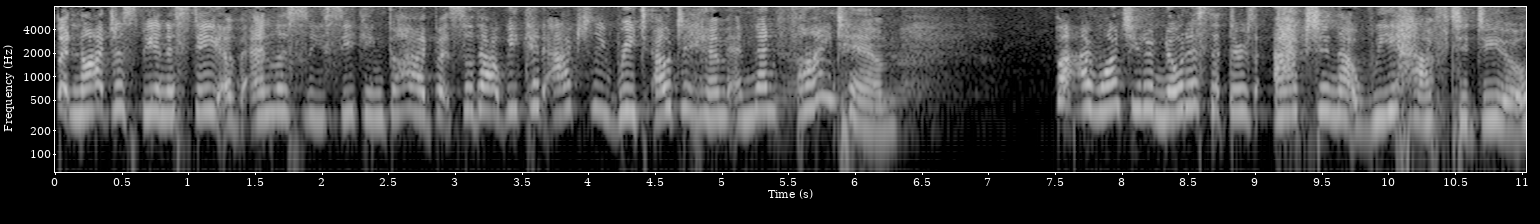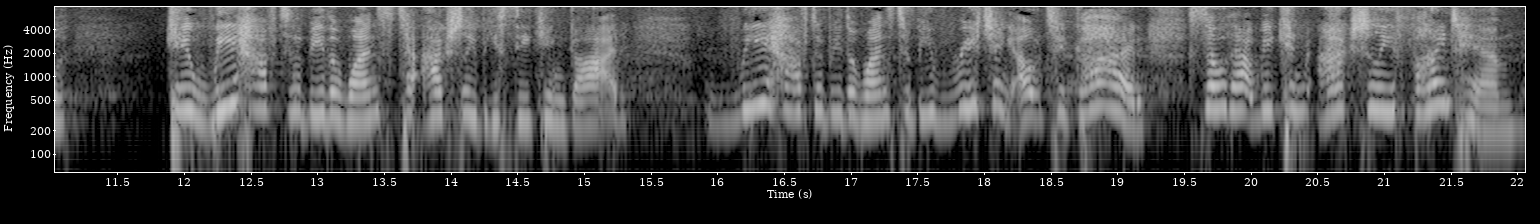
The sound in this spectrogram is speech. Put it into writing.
but not just be in a state of endlessly seeking God, but so that we could actually reach out to Him and then find Him. But I want you to notice that there's action that we have to do. Okay, we have to be the ones to actually be seeking God we have to be the ones to be reaching out to God so that we can actually find Him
